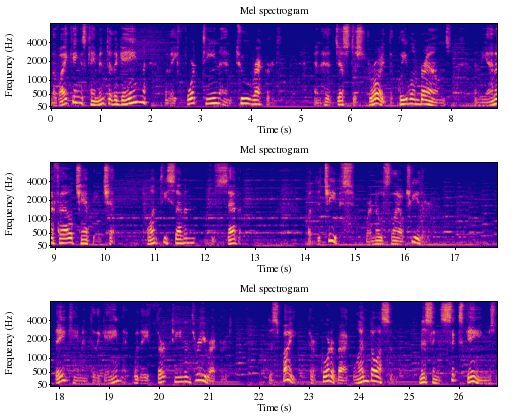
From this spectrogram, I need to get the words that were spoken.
The Vikings came into the game with a 14 and 2 record and had just destroyed the Cleveland Browns in the NFL Championship 27 to 7. But the Chiefs were no slouch either. They came into the game with a 13 3 record, despite their quarterback Len Dawson missing six games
